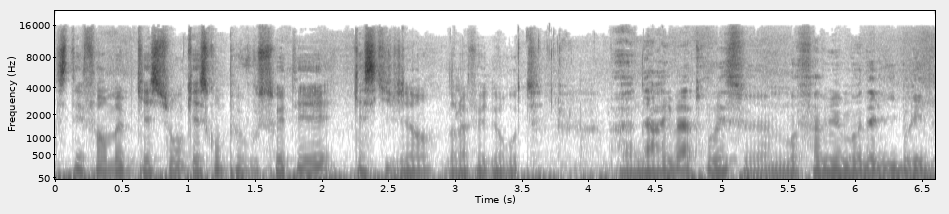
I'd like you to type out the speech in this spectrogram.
Stéphane, même question. Qu'est-ce qu'on peut vous souhaiter? Qu'est-ce qui vient dans la feuille de route? Euh, D'arriver à trouver ce fameux modèle hybride.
